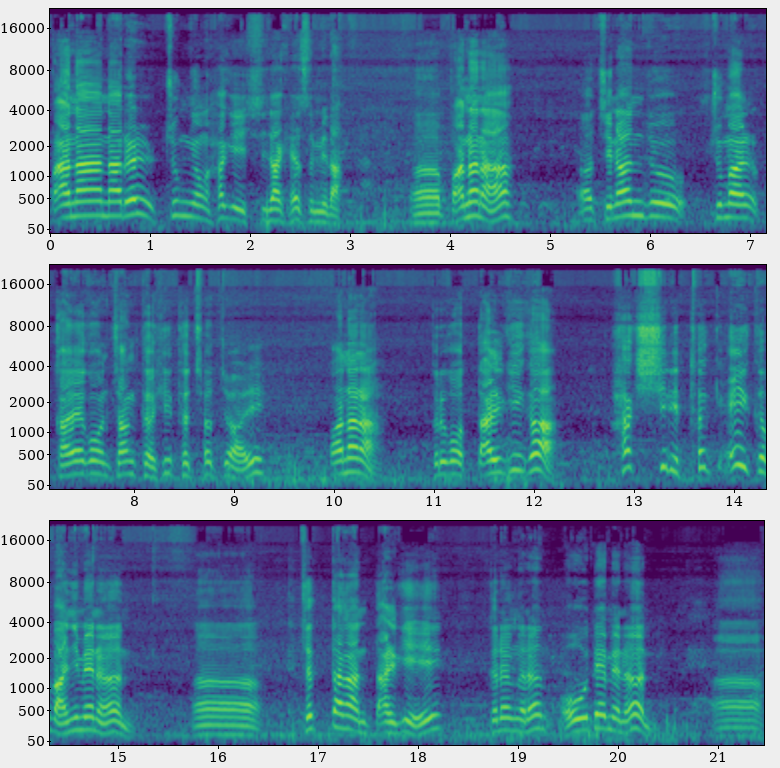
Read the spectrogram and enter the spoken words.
바나나를 중용하기 시작했습니다. 어, 바나나 어, 지난주 주말 가해곤 장터 히트 쳤죠. 이? 바나나 그리고 딸기가 확실히 특 A급 아니면은 어, 적당한 딸기 그런 거는 오후 되면은 어,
